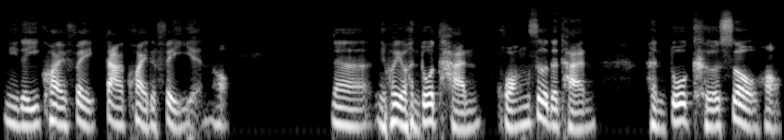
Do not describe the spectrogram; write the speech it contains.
你的一块肺大块的肺炎哦。那你会有很多痰，黄色的痰，很多咳嗽哈，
